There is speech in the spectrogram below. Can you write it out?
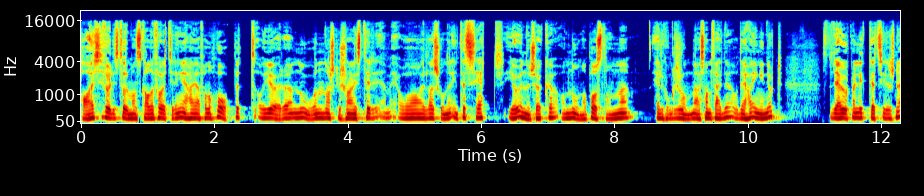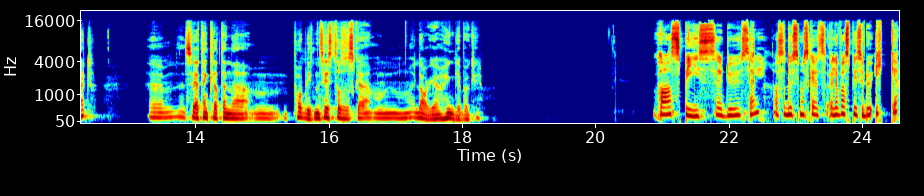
har selvfølgelig stormannsgale forestillinger. Jeg har iallfall håpet å gjøre noen norske journalister og relasjoner interessert i å undersøke om noen av påstandene eller konklusjonene er sannferdige, og det har ingen gjort. Så det har gjort meg litt dødsillusjonert. Ehm, så jeg tenker at denne mm, får bli den siste, og så skal jeg mm, lage hyggelige bøker. Hva spiser du selv? Altså du som har skrevet, eller hva spiser du ikke?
